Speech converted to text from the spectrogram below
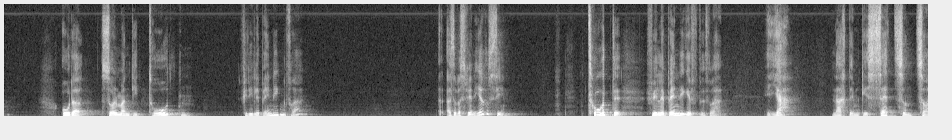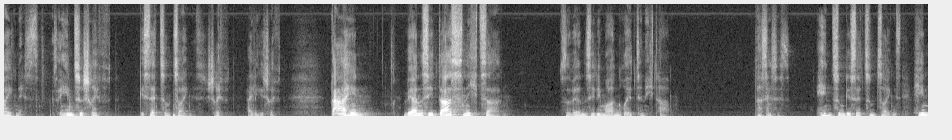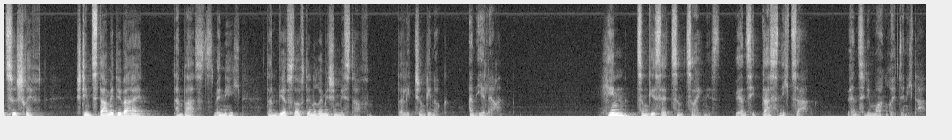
Oder soll man die Toten für die Lebendigen fragen? Also was für ein Irrsinn. Tote für Lebendige befragen. Ja, nach dem Gesetz und Zeugnis, also hin zur Schrift. Gesetz und Zeugnis, Schrift, Heilige Schrift. Dahin werden sie das nicht sagen, so werden sie die Morgenröte nicht haben. Das ist es. hin zum Gesetz und Zeugnis, hin zur Schrift. Stimmt's damit überein? Dann passt's. Wenn nicht, dann wirfst du auf den römischen Misthaufen. Da liegt schon genug an Irrlehren. Hin zum Gesetz und Zeugnis. Werden sie das nicht sagen, werden sie die Morgenröte nicht haben.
